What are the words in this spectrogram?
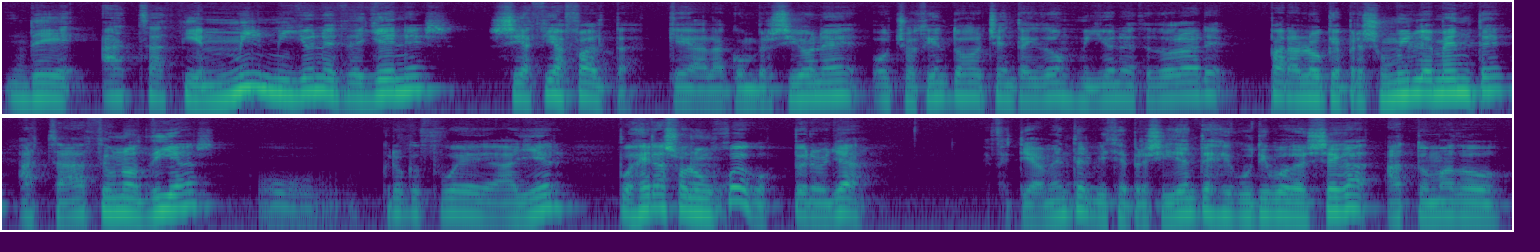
de hasta 100.000 millones de yenes si hacía falta, que a la conversión es 882 millones de dólares, para lo que presumiblemente hasta hace unos días, o creo que fue ayer, pues era solo un juego, pero ya. Efectivamente, el vicepresidente ejecutivo de Sega ha tomado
